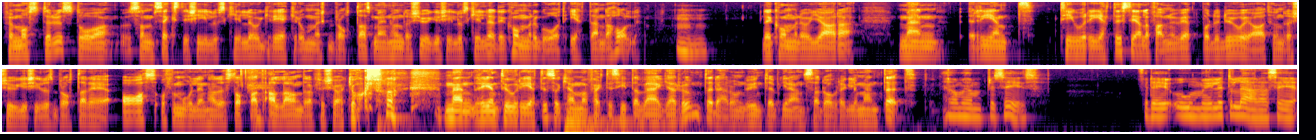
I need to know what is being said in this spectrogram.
För måste du stå som 60 kilos kille och grek-romersk brottas med en 120 kilos kille, det kommer att gå åt ett enda håll. mm. Det kommer det att göra. Men rent teoretiskt i alla fall, nu vet både du och jag att 120 kilos brottare är as och förmodligen hade stoppat alla andra försök också. Men rent teoretiskt så kan man faktiskt hitta vägar runt det där om du inte är begränsad av reglementet. Ja men precis. För det är omöjligt att lära sig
